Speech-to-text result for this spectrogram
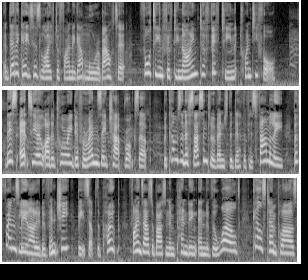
and dedicates his life to finding out more about it. 1459 to 1524. This Ezio Auditore di Firenze chap rocks up, becomes an assassin to avenge the death of his family, befriends Leonardo da Vinci, beats up the Pope, finds out about an impending end of the world, kills Templars,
